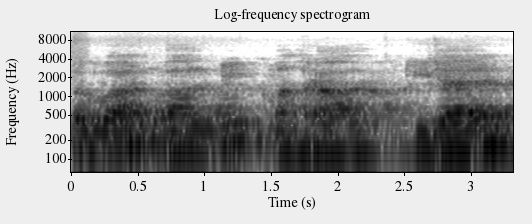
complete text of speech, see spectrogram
भगवान वाल्मीकि महाराज की जय।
